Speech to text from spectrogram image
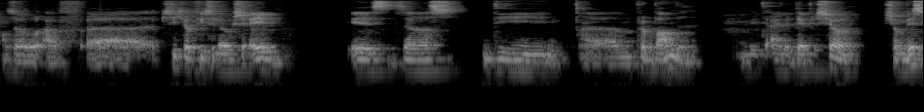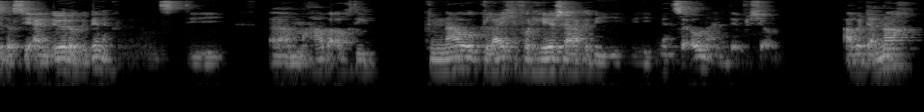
also auf äh, psychophysiologischer Ebene, ist, dass die ähm, Probanden mit einer Depression schon wissen, dass sie einen Euro gewinnen können. Und die ähm, haben auch die genau gleiche Vorhersage wie, wie Menschen ohne eine Depression. Aber danach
